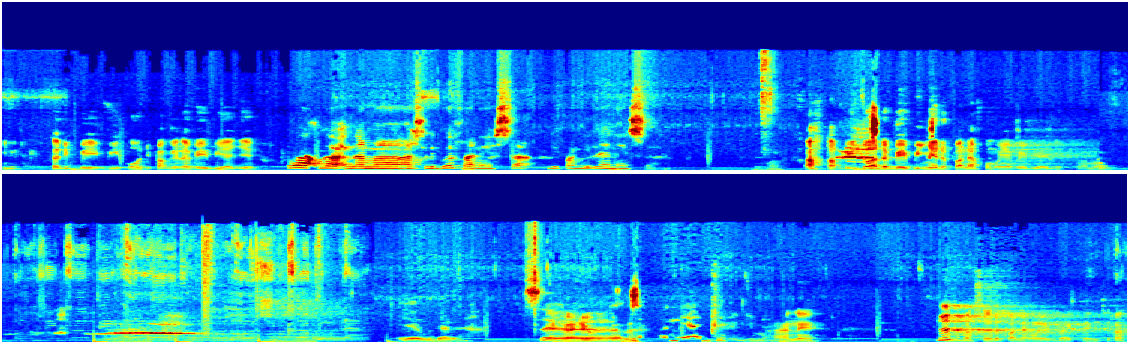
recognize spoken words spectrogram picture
ini tadi baby, oh dipanggilnya baby aja. ya? Enggak, enggak, nama asli gue Vanessa, dipanggilnya Nesa. Ah, tapi itu ada babynya depannya aku maunya baby aja, nggak mau. Ya udahlah. Se Ya udahlah. aja. Ya, gimana ya? Hmm? Masa depan yang lebih baik dan cerah.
